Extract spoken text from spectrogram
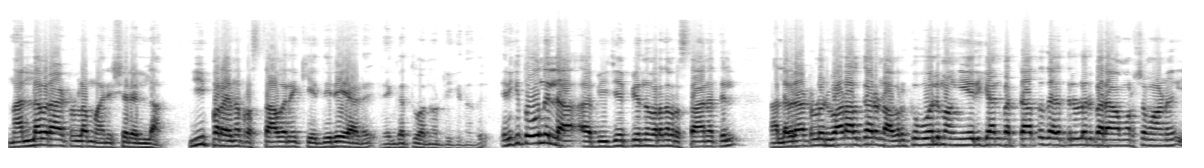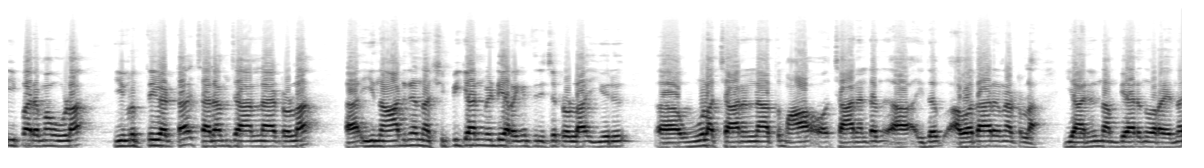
നല്ലവരായിട്ടുള്ള മനുഷ്യരെല്ലാം ഈ പറയുന്ന പ്രസ്താവനയ്ക്കെതിരെയാണ് രംഗത്ത് വന്നുകൊണ്ടിരിക്കുന്നത് എനിക്ക് തോന്നുന്നില്ല ബി ജെ പി എന്ന് പറയുന്ന പ്രസ്ഥാനത്തിൽ നല്ലവരായിട്ടുള്ള ഒരുപാട് ആൾക്കാരുണ്ട്. അവർക്ക് പോലും അംഗീകരിക്കാൻ പറ്റാത്ത തരത്തിലുള്ള ഒരു പരാമർശമാണ് ഈ പരമ ഊള ഈ വൃത്തികെട്ട ചലം ചാനലായിട്ടുള്ള ഈ നാടിനെ നശിപ്പിക്കാൻ വേണ്ടി ഇറങ്ങി തിരിച്ചിട്ടുള്ള ഈ ഒരു ഊള ചാനലിനകത്തും ആ ചാനലിന്റെ ഇത് അവതാരകനായിട്ടുള്ള ഈ അനിൽ നമ്പ്യാർ എന്ന് പറയുന്ന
